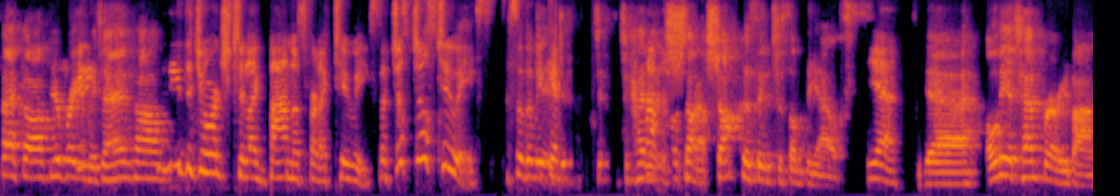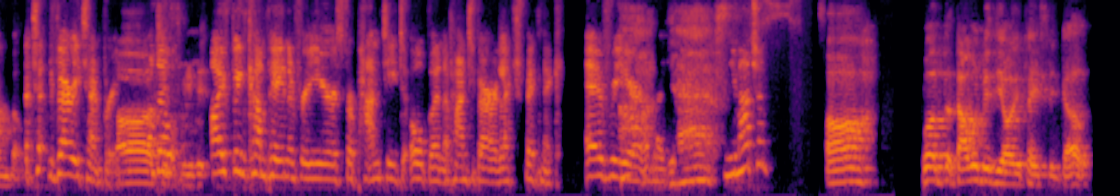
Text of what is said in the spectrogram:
back off. You're bringing me down, We pal. need the George to like ban us for like two weeks, but just just two weeks, so that we To, can. to, to kind of shock, shock us into something else. Yeah, Yeah, only a temporary ban though. te- very temporary. Oh, Although geez, I've been campaigning for years for Panti to open a Pantibar at Electric Picnic every year. Ah, I'm like, yes. can you imagine? Oh, well, th- that would be the only place we'd go.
